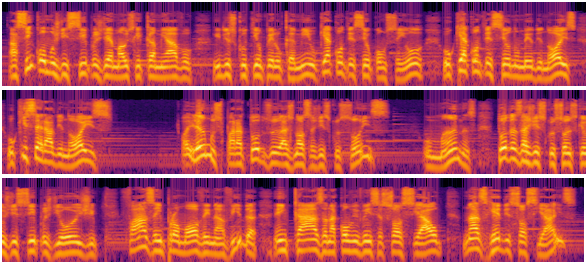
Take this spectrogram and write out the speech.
Assim como os discípulos de Emaús que caminhavam e discutiam pelo caminho o que aconteceu com o Senhor, o que aconteceu no meio de nós, o que será de nós, olhamos para todas as nossas discussões humanas, todas as discussões que os discípulos de hoje fazem e promovem na vida, em casa, na convivência social, nas redes sociais.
